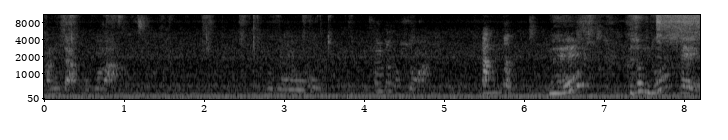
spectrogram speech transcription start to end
감자, 고구마 그리고 손두복숭아 딱 끝. 왜? 그 정도? 네,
